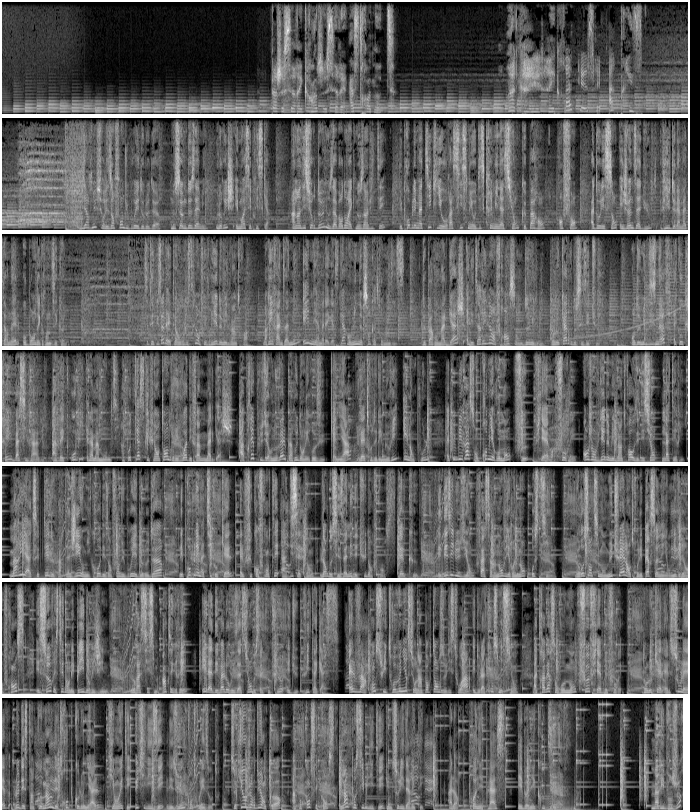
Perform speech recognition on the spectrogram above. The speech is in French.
Quand je serai grande, je serai astronaute. Moi, quand je serai grande, je serai actrice. Bienvenue sur Les Enfants du bruit et de l'odeur. Nous sommes deux amis, Ulrich et moi c'est Priska. Un lundi sur deux, nous abordons avec nos invités les problématiques liées au racisme et aux discriminations que parents, enfants, adolescents et jeunes adultes vivent de la maternelle au banc des grandes écoles. Cet épisode a été enregistré en février 2023. Marie Ranzanou est née à Madagascar en 1990. De parents malgaches, elle est arrivée en France en 2008, dans le cadre de ses études. En 2019, elle co-crée Basivavi avec Ubi Ramamundi, un podcast qui fait entendre les voix des femmes malgaches. Après plusieurs nouvelles parues dans les revues Cagnard, Lettres de Lémurie et L'Ampoule, elle publiera son premier roman, Feu, Fièvre, Forêt, en janvier 2023 aux éditions Latérie. Marie a accepté de partager au micro des enfants du bruit et de l'odeur les problématiques auxquelles elle fut confrontée à 17 ans lors de ses années d'études en France, telles que les désillusions face à un environnement hostile, le ressentiment mutuel entre les personnes ayant migré en France et ceux restés dans les pays d'origine, le racisme intégré et la dévalorisation de sa culture et du vitagas. Elle va ensuite revenir sur l'importance de l'histoire et de la transmission à travers son roman Feu, fièvre et forêt, dans lequel elle soulève le destin commun des troupes coloniales qui ont été utilisées les unes contre les autres, ce qui aujourd'hui encore a pour conséquence l'impossibilité d'une solidarité. Alors prenez place et bonne écoute. Marie, bonjour.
